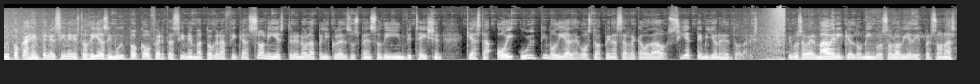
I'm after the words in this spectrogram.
Muy poca gente en el cine en estos días y muy poca oferta cinematográfica. Sony estrenó la película de suspenso The Invitation, que hasta hoy, último día de agosto, apenas ha recaudado 7 millones de dólares. Fuimos a ver Maverick el domingo, solo había 10 personas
